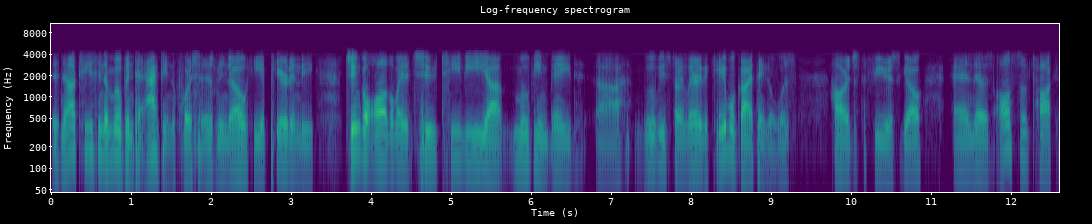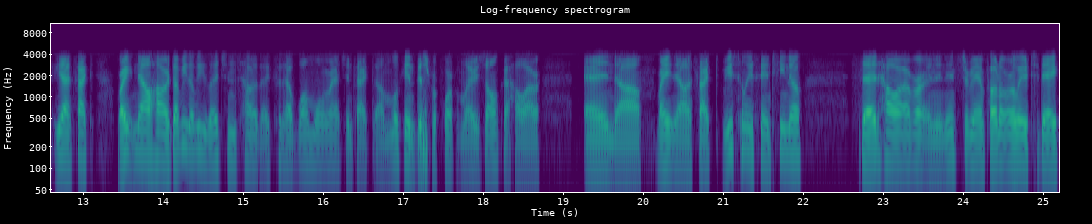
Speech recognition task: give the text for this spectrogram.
is now teasing to move into acting. Of course, as we know, he appeared in the Jingle All the Way to TV uh, movie made uh, movies starring Larry the Cable Guy, I think it was, however, just a few years ago. And there's also talk, yeah, in fact, right now, how our WWE legends, how they could have one more match. In fact, I'm looking at this report from Larry Csonka, however, and uh, right now, in fact, recently Santino said, however, in an Instagram photo earlier today,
